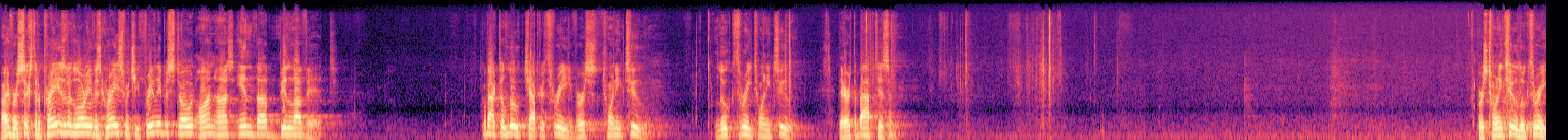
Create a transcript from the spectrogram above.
All right, verse 6 to the praise and the glory of his grace, which he freely bestowed on us in the beloved. Go back to Luke chapter 3, verse 22. Luke 3 22. There at the baptism. Verse 22, Luke 3.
